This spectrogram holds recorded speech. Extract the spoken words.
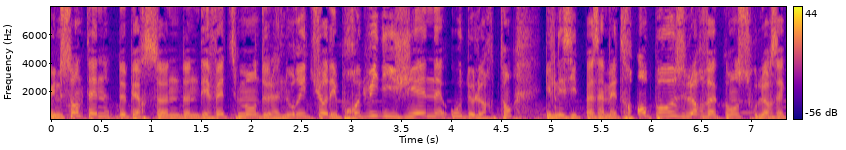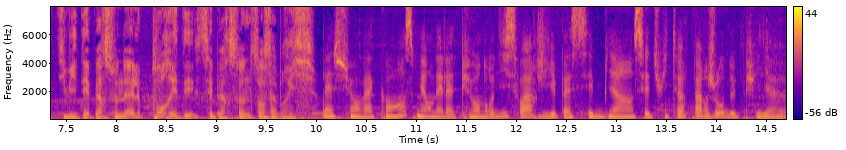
Une centaine de personnes donnent des vêtements, de la nourriture, des produits d'hygiène ou de leur temps. Ils n'hésitent pas à mettre en pause leurs vacances ou leurs activités personnelles pour aider ces personnes sans abri. Vacances, mais on est là depuis vendredi soir. J'y ai passé bien 7-8 heures par jour depuis euh,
